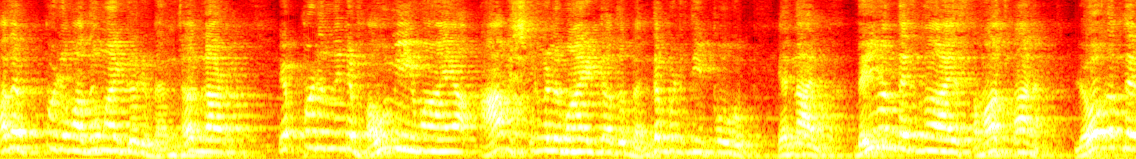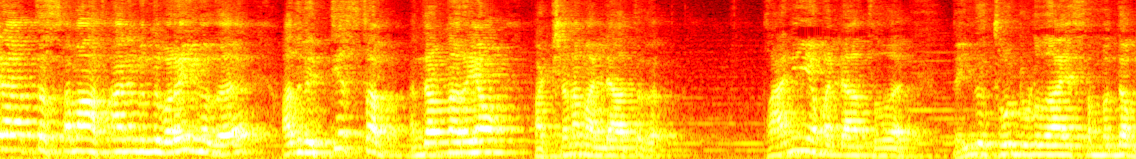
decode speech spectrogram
അതെപ്പോഴും അതുമായിട്ടൊരു ബന്ധം കാണും. എപ്പോഴും നിന്റെ ഭൗമികമായ ആവശ്യങ്ങളുമായിട്ട് അത് ബന്ധപ്പെടുത്തി പോകും. എന്നാൽ ദൈവം തരുന്നതായ സമാധാനം ലോകം തരാത്ത സമാധാനം എന്ന് പറയുന്നത് അത് വ്യത്യസ്തം. എന്താണെന്നറിയോ? ഭക്ഷണമല്ലാത്തത് പാനീയമല്ലാത്തത് ദൈവത്തോടുള്ളതായ സംബന്ധം.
